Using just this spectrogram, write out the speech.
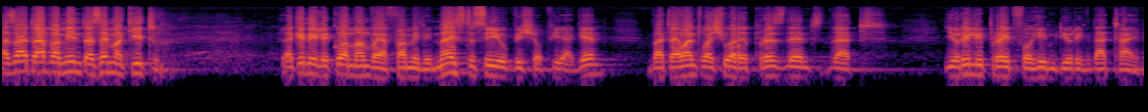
sasa hata hapa mi nitasema kitu, lakini ilikuwa mambo ya family. Nice to see you Bishop here again, but I want to assure the president that you really prayed for him during that time,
